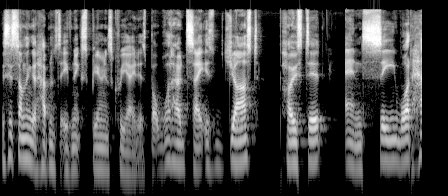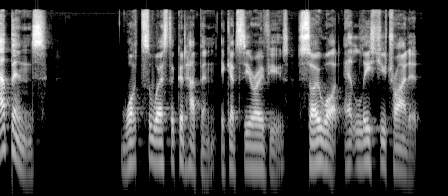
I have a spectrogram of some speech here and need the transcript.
This is something that happens to even experienced creators, but what I would say is just post it and see what happens. What's the worst that could happen? It gets zero views. So what? At least you tried it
